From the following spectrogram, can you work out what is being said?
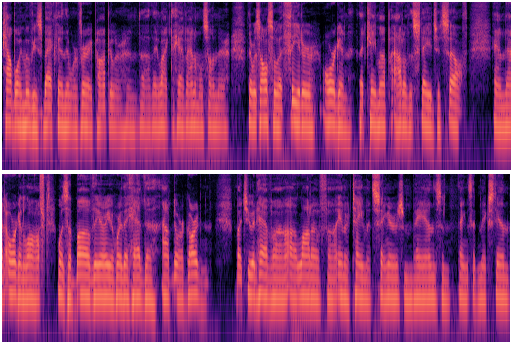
cowboy movies back then that were very popular, and uh, they liked to have animals on there. There was also a theater organ that came up out of the stage itself, and that organ loft was above the area where they had the outdoor garden. But you would have uh, a lot of uh, entertainment, singers and bands and things that mixed in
